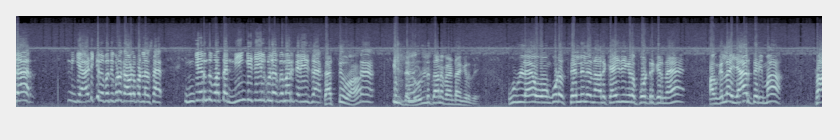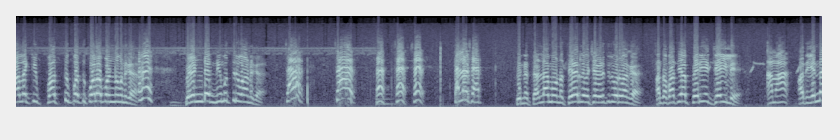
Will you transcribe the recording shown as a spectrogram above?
சார் நீங்க அடிக்கிறத பத்தி கூட கவலைப்படல சார். இங்க இருந்து பார்த்தா நீங்க ஜெயிலுக்குள்ள இருக்க மாதிரி தெரியும் சார். தத்துவம். இந்த லொள்ளு தானே வேண்டாங்கிறது. உள்ள உன் கூட செல்லுல நாலு கைதிகளை போட்டிருக்கிறேன். அவங்க எல்லாம் யார் தெரியுமா? தலைக்கு பத்து பத்து கொலை பண்ணுவனுங்க. பெண்ட நிமித்துருவானுங்க. Sir sir sir sir sir. தள்ள சார். பின்ன தள்ளாம உன்னை தேர்ல வச்சு எடுத்துட்டு வருவாங்க. அந்த பாத்தியா பெரிய ஜெயிலு. ஆமா. அது என்ன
